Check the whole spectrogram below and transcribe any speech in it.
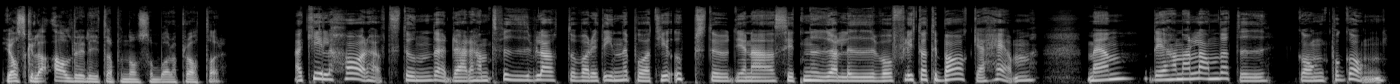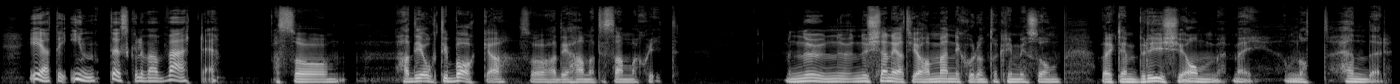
Jag skulle aldrig lita på någon som bara pratar. Akil har haft stunder där han tvivlat och varit inne på att ge upp studierna, sitt nya liv och flytta tillbaka hem. Men det han har landat i gång på gång är att det inte skulle vara värt det. Alltså, hade jag åkt tillbaka så hade jag hamnat i samma skit. Men nu, nu, nu känner jag att jag har människor runt omkring mig som verkligen bryr sig om mig, om något händer.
